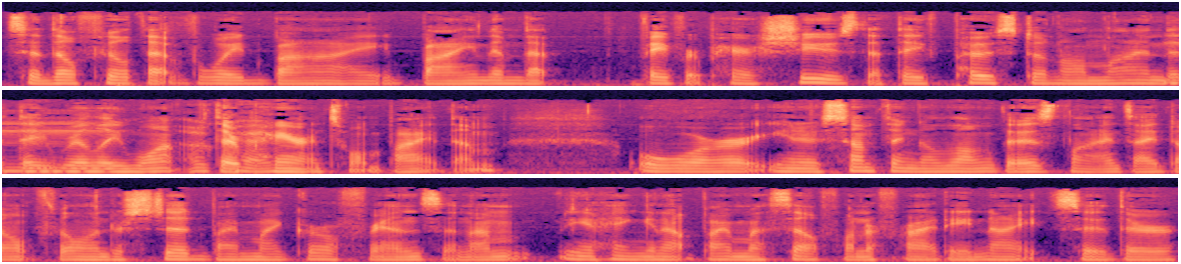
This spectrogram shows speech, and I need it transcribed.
So they'll fill that void by buying them that favorite pair of shoes that they've posted online that they really want, but their Mm, parents won't buy them. Or you know something along those lines. I don't feel understood by my girlfriends, and I'm you know, hanging out by myself on a Friday night. So they're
